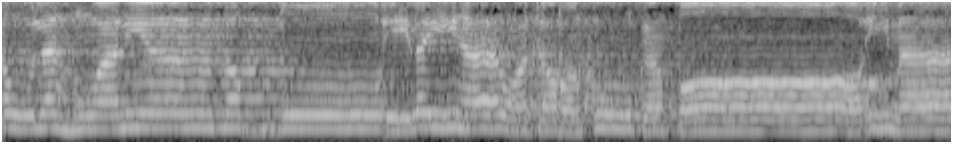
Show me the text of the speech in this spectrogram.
أو لهوا انفضوا إليها وتركوك قائما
